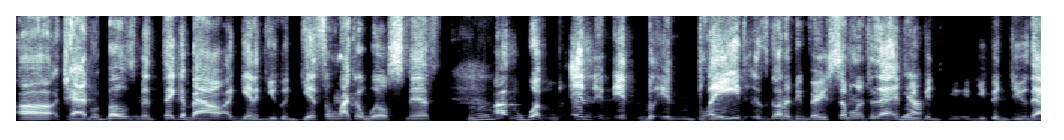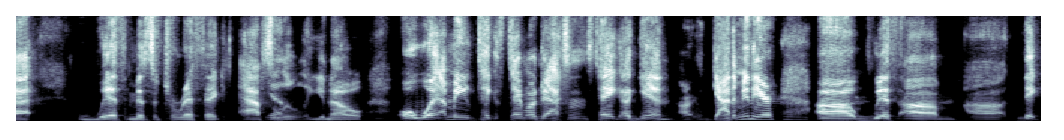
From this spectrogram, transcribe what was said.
uh, Chadwick Boseman, think about again if you could get someone like a Will Smith. Mhm. Uh, what and, and, and- and Blade is going to do very similar to that. If Yeah. you could, if you could do that with Mr. Terrific, absolutely. You know, or what I mean, take Samuel Jackson's take again. uh, Got him in here uh, with um, uh, Nick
